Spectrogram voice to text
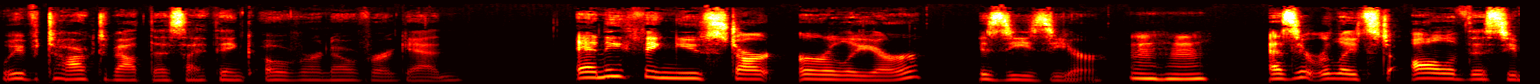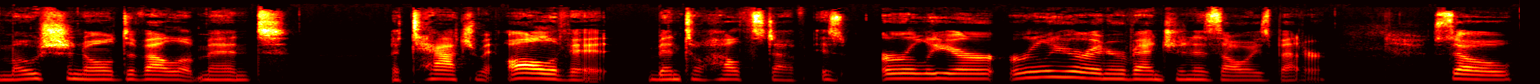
we've talked about this, I think, over and over again. Anything you start earlier is easier. Mm-hmm. As it relates to all of this emotional development, attachment, all of it, mental health stuff is earlier. Earlier intervention is always better. So,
